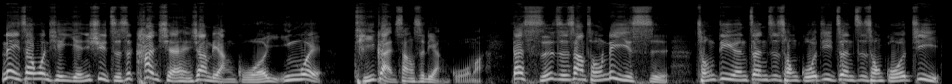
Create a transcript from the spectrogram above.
内战问题的延续，只是看起来很像两国而已，因为体感上是两国嘛，但实质上从历史、从地缘政治、从国际政治、从国际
